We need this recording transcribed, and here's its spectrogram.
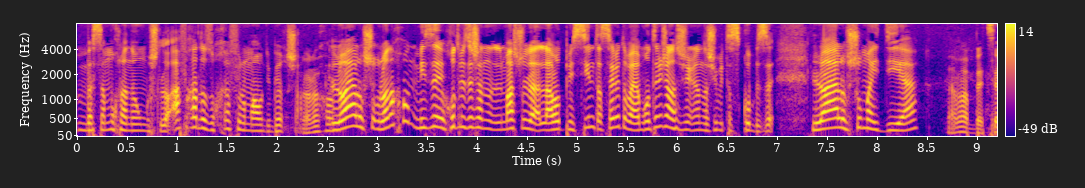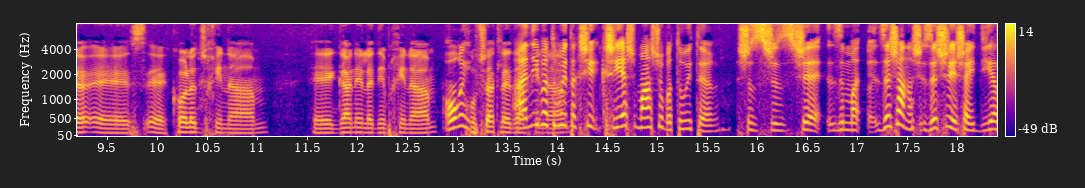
בסמוך לנאום שלו. אף אחד לא זוכר אפילו מה הוא דיבר שם. לא נכון. לא היה לו שום, לא נכון, מי זה, חוץ מזה שמשהו להעלות מיסים, תעשה לי טובה, הם רוצים שאנשים אנשים יתעסקו בזה. לא היה לו שום אידיאה. למה? בית ספר, אה, אה, קולג' חינם, גן ילדים חינם, אורי, חופשת לידה אני חינם. בטוויטר, תקשיב, כשיש משהו בטוויטר, ש- ש- ש- זה זה שאנש- זה שיש אידיאה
